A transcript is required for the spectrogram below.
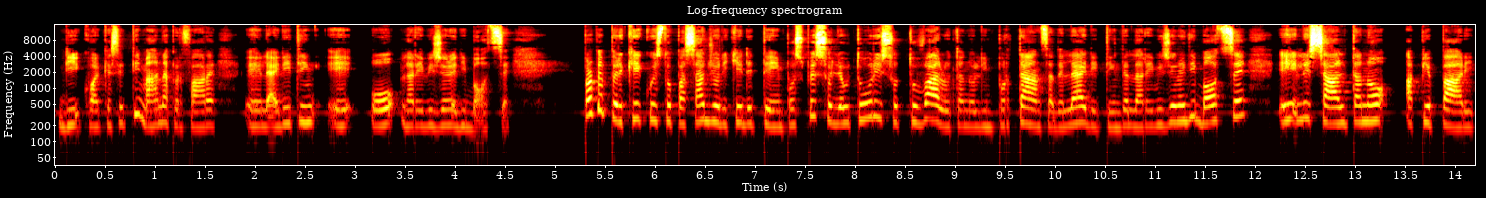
di qualche settimana per fare eh, l'editing e o la revisione di bozze. Proprio perché questo passaggio richiede tempo, spesso gli autori sottovalutano l'importanza dell'editing, della revisione di bozze e le saltano a pie pari,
